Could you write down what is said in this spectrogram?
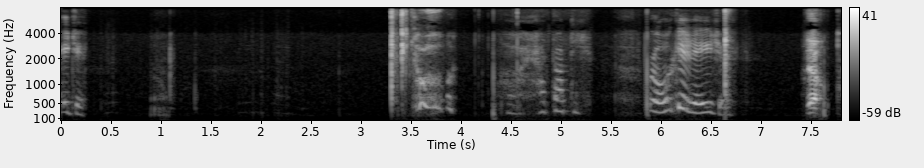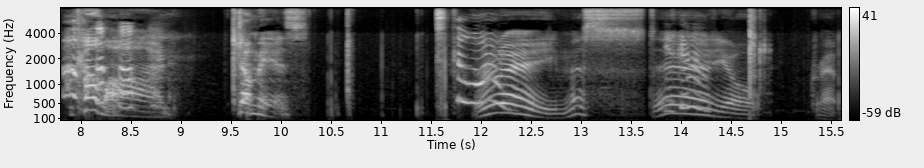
AJ. oh, I thought the. Bro, look at AJ. No. Come on! Dummies! Still on. Rey Mysterio. Crap.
